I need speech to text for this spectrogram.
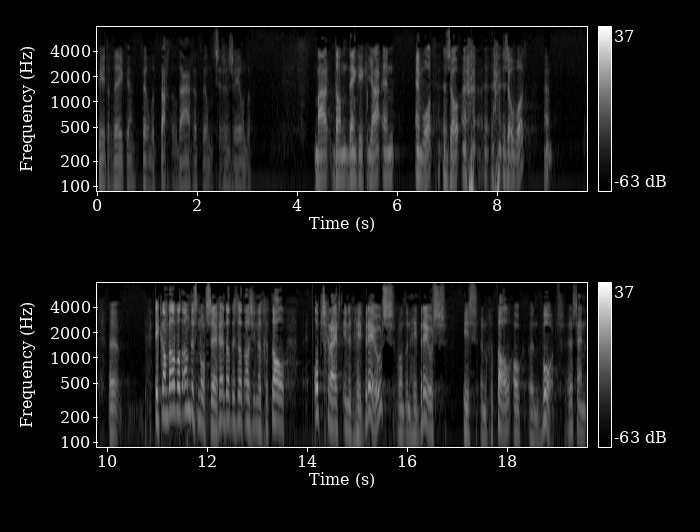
40 weken, 280 dagen, 276. Maar dan denk ik, ja, en, en wat? En zo, en zo wat? Uh, ik kan wel wat anders nog zeggen, en dat is dat als je het getal opschrijft in het Hebreeuws, want een Hebreeuws is een getal ook een woord. Zijn,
